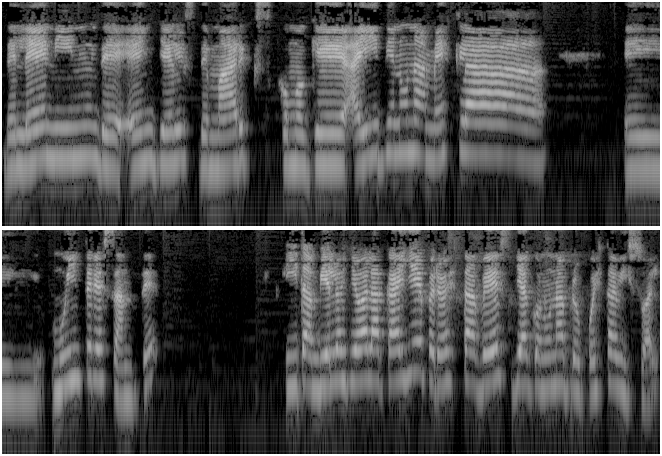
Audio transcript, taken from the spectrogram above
de Lenin, de Engels, de Marx, como que ahí tiene una mezcla eh, muy interesante. Y también los lleva a la calle, pero esta vez ya con una propuesta visual.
